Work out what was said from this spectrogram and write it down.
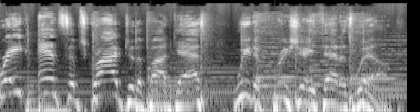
rate and subscribe to the podcast, we'd appreciate that as well.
